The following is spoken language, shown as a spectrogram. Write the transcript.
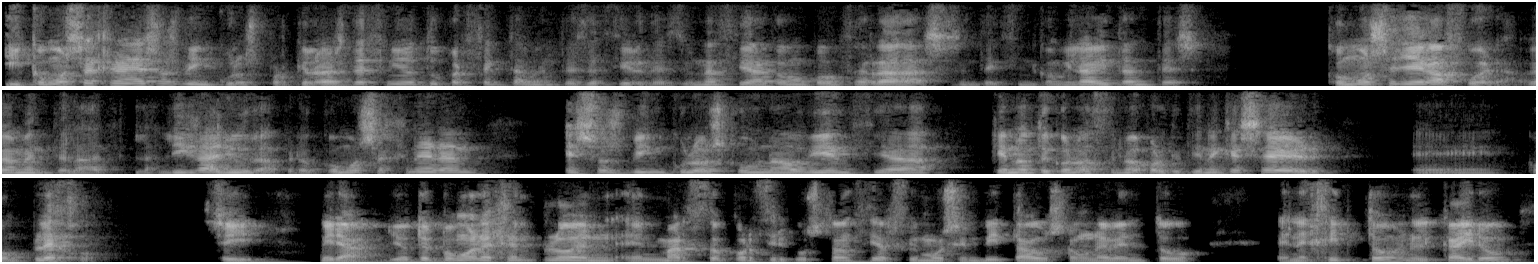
¿Y cómo se generan esos vínculos? Porque lo has definido tú perfectamente, es decir, desde una ciudad como Ponferrada, 65.000 habitantes, ¿cómo se llega afuera? Obviamente la, liga ayuda, pero ¿cómo se generan esos vínculos con una audiencia que no te conoce, ¿no? Porque tiene que ser eh, complejo. Sí, mira, yo te pongo el ejemplo, en, marzo por circunstancias fuimos invitados a un evento en Egipto, en el Cairo,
